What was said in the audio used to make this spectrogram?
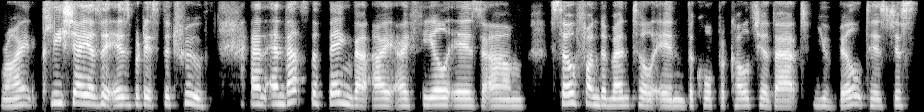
right? Cliche as it is but it's the truth. And and that's the thing that i i feel is um, so fundamental in the corporate culture that you've built is just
